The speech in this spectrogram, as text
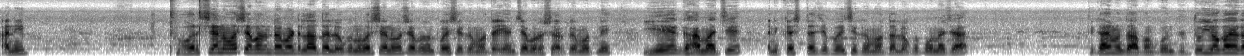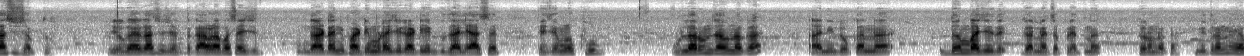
आणि वर्षानुवर्षापासून टमाटे लावता लोक वर्षानुवर्षापासून पैसे कमवतात यांच्या भरोश्यावर कमवत नाही. हे घामाचे आणि कष्टाचे पैसे कमवतात लोक कोणाच्या? ते काय म्हणतो आपण कोणते? तो योगायोग असू शकतो. योगायोग असू शकतो. कावळा बसायची गाठ आणि फाटी मुडायची गाठी एक झाली असेल त्याच्यामुळं खूप उलारून जाऊ नका आणि लोकांना दमबाजी करण्याचा प्रयत्न करू नका. मित्रांनो या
